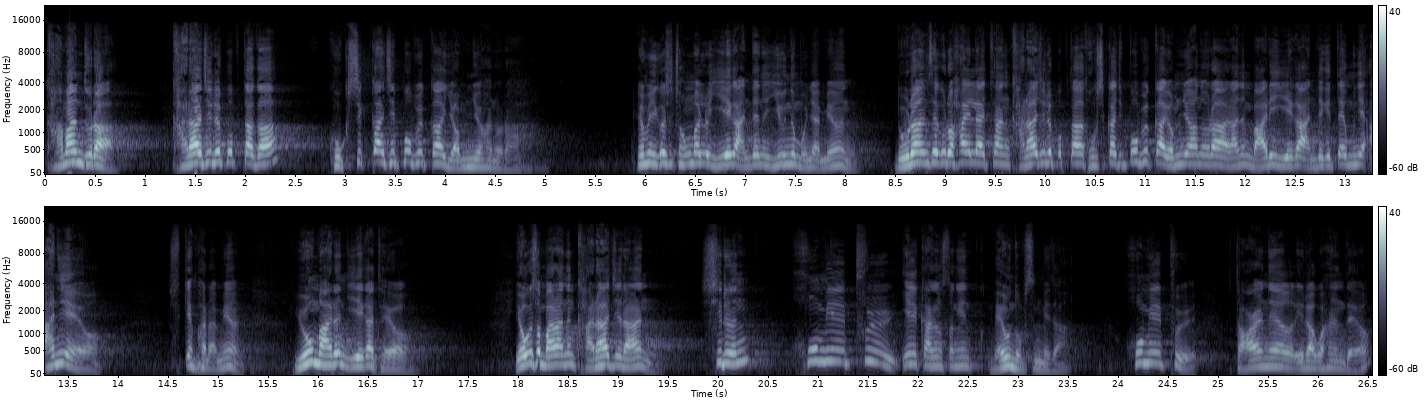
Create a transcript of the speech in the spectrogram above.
가만두라 가라지를 뽑다가 곡식까지 뽑을까 염려하노라. 여러분 이것이 정말로 이해가 안 되는 이유는 뭐냐면 노란색으로 하이라이트한 가라지를 뽑다가 곡식까지 뽑을까 염려하노라 라는 말이 이해가 안 되기 때문이 아니에요. 쉽게 말하면 요 말은 이해가 돼요. 여기서 말하는 가라지란 실은 호밀풀일 가능성이 매우 높습니다. 호밀풀, 다르넬이라고 하는데요.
